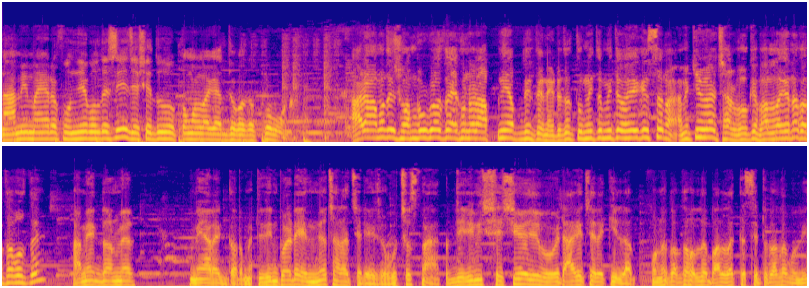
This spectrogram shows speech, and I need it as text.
না আমি মায়ের ফোন দিয়ে বলতেছি যে সে তো তোমার লাগে আর যোগাযোগ করব না। আর আমাদের সম্পর্ক তো এখন আর আপনি আপনিতে না এটা তো তুমি তুমি তো হয়ে গেছো না। আমি কীভাবে ছাড়বো ওকে ভালো লাগে না কথা বলতে? আমি এক ধর্মের মেয়ে আর এক ধর্মের। দুদিন পরে এটা এমনিও ছাড়া ছেড়ে যাব বুঝছস না? যে জিনিস শেষই হয়ে যাব ওইটা আগে ছেড়ে কি লাভ? কোনো কথা বললে ভালো লাগতেছে একটু কথা বলি।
